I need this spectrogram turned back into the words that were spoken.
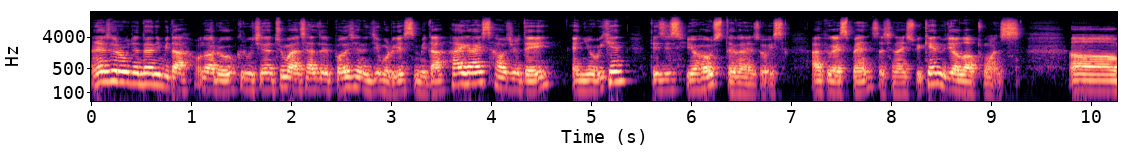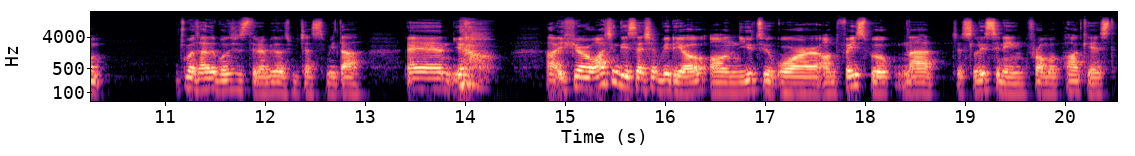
안녕하세요 여러분 전단입니다. 오늘 하루 그리고 지난 주말 잘들 보내셨는지 모르겠습니다. Hi guys, how's your day and your weekend? This is your host 대건 as always. I hope you guys spent such a nice weekend with your loved ones. Um, 주말 잘들 보내셨으리라 믿어 믿지 않습니다. And you know, uh, if you're watching this session video on YouTube or on Facebook, not just listening from a podcast,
